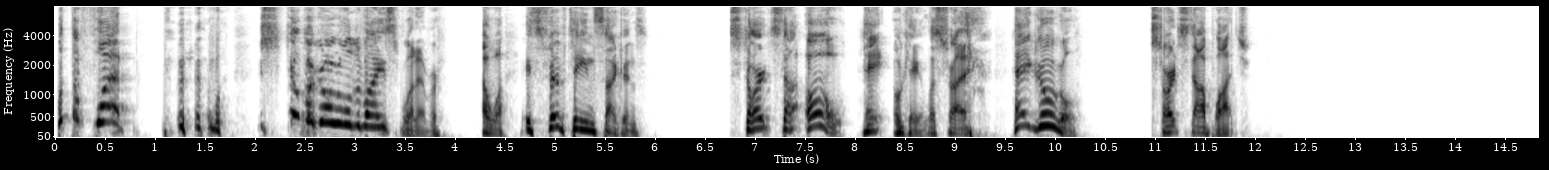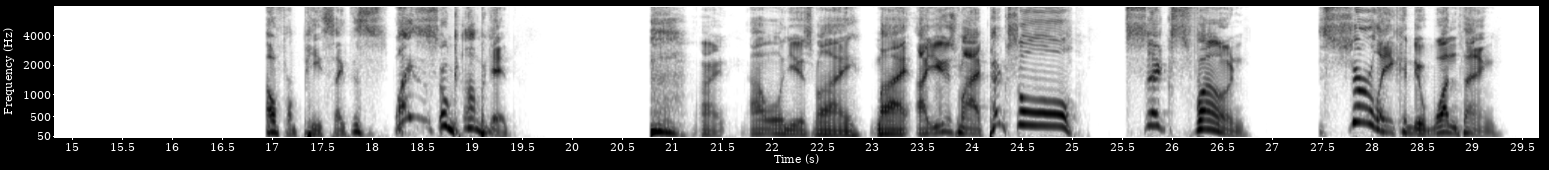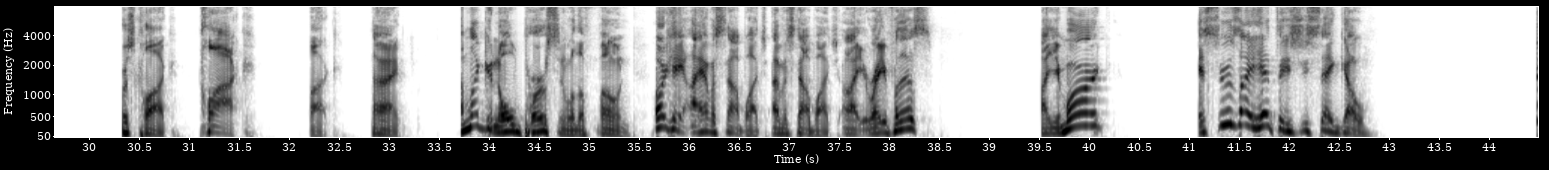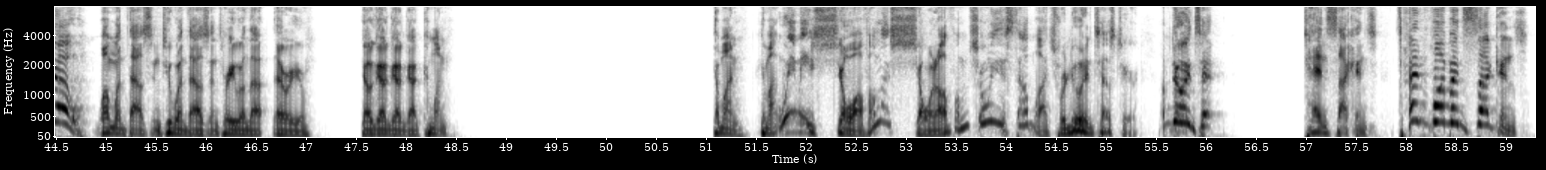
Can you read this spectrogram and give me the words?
What the flip? Stupid Google device. Whatever. Oh, well, it's 15 seconds. Start stop. Oh, hey, okay, let's try it. Hey, Google, start stopwatch. Oh, for peace sake. This is why is it so complicated? All right. I will use my my I use my Pixel 6 phone. Surely it can do one thing. Where's clock? Clock. Clock. All right. I'm like an old person with a phone. Okay, I have a stopwatch. I have a stopwatch. All right, you ready for this? On your mark. As soon as I hit these, you say go. Go. One, 1,000, two, 1,000, three, 1,000. There we go. Go, go, go, go. Come on. Come on, come on. What do you mean show off? I'm not showing off. I'm showing you a stopwatch. We're doing a test here. I'm doing t- 10 seconds. 10 flipping seconds.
